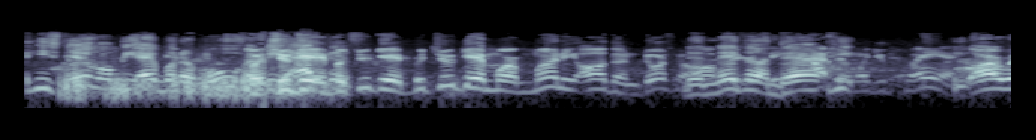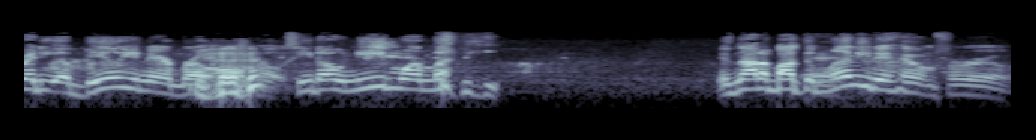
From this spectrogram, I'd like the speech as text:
He's still gonna be able to move. But you active. get, but you get, but you get more money. All the endorsement, The all nigga things damn- he- when you playing. He already a billionaire, bro. Almost. he don't need more money. It's not about the Yeah. money to him, for real.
